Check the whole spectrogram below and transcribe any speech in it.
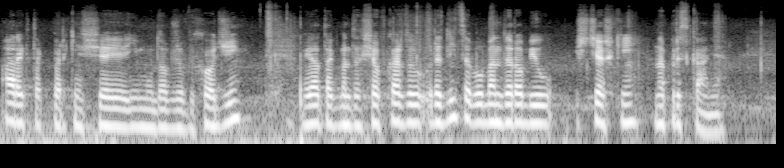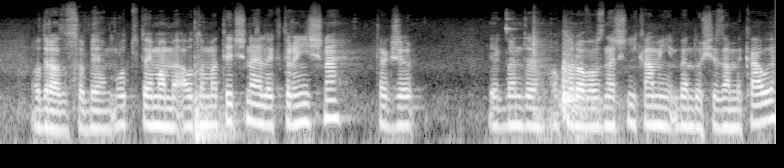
Arek tak Perkins sieje i mu dobrze wychodzi. Ja tak będę chciał w każdą redlicę, bo będę robił ścieżki na pryskanie. Od razu sobie, bo tutaj mamy automatyczne, elektroniczne, także jak będę operował znacznikami, będą się zamykały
